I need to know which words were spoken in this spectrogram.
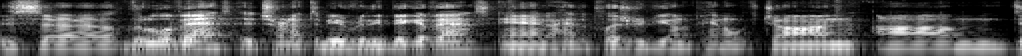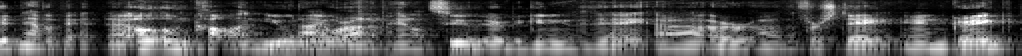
this uh, little event. It turned out to be a really big event, and I had the pleasure to be on a panel with John. Um, didn't have a pa- uh, oh, oh, and Colin, you and I were on a panel too, very beginning of the day, uh, or uh, the first day. And Greg,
